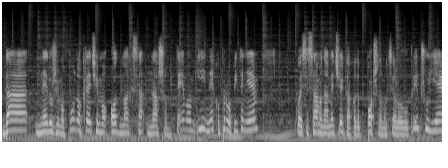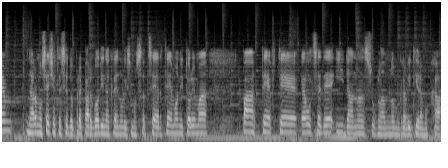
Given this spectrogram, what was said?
Da ne dužimo puno, krećemo odmah sa našom temom i neko prvo pitanje je koje se samo nameće kako da počnemo celu ovu priču je, naravno sećate se do pre par godina krenuli smo sa CRT monitorima, pa TFT, LCD i danas uglavnom gravitiramo ka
